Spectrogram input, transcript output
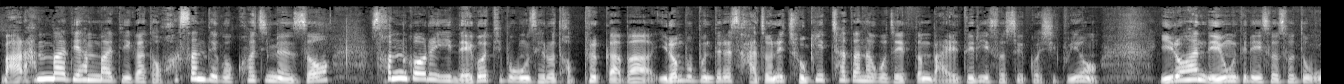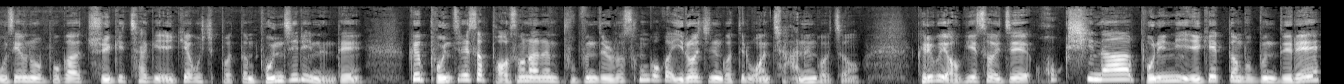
말 한마디 한마디가 더 확산되고 커지면서 선거를 이 네거티브 공세로 덮을까봐 이런 부분들을 사전에 조기 차단하고자 했던 말들이 있었을 것이고요. 이러한 내용들에 있어서도 오세훈 후보가 줄기차게 얘기하고 싶었던 본질이 있는데 그 본질에서 벗어나는 부분들로 선거가 이루어지는 것들을 원치 않은 거죠. 그리고 여기서 이제 혹시나 본인이 얘기했던 부분들에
